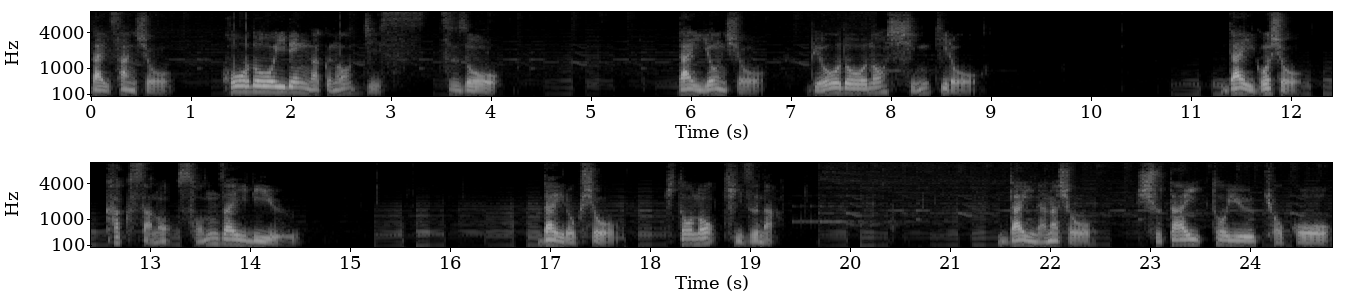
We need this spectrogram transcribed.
第3章、行動遺伝学の実像。第4章、平等の蜃気楼。第5章、格差の存在理由。第6章、人の絆。第7章、主体という虚構。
